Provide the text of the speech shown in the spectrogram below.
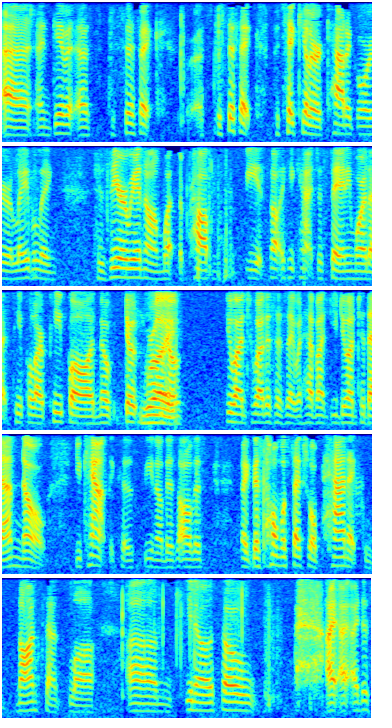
uh, and give it a specific a specific particular category or labeling to zero in on what the problem could be. It's not like you can't just say anymore that people are people and no don't right. you know, do unto others as they would have you do unto them. No, you can't because you know there's all this like this homosexual panic nonsense law. Um, you know, so I, I just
